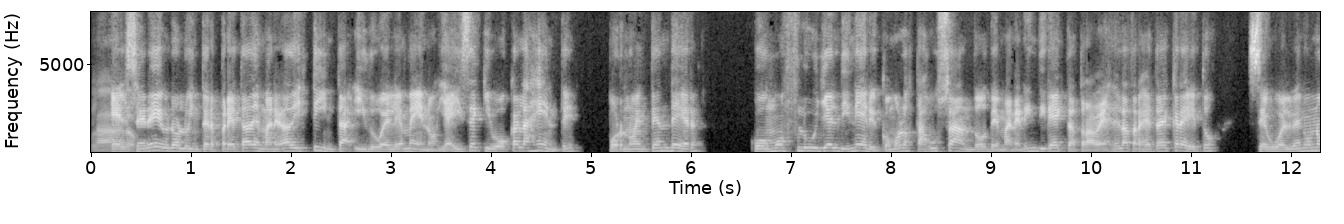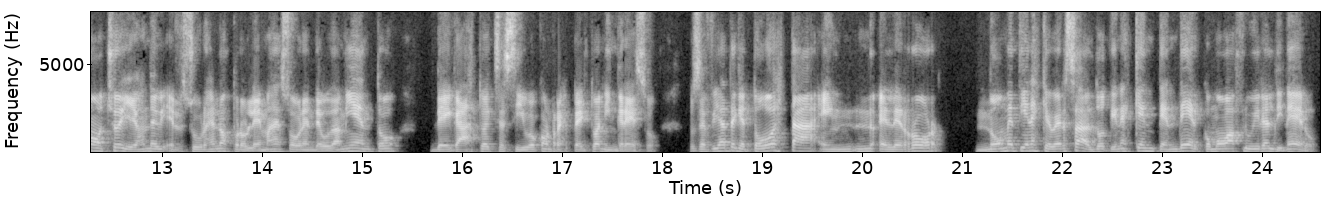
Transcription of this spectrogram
Claro. El cerebro lo interpreta de manera distinta y duele menos. Y ahí se equivoca la gente por no entender cómo fluye el dinero y cómo lo estás usando de manera indirecta a través de la tarjeta de crédito, se vuelve en un 8 y es donde surgen los problemas de sobreendeudamiento, de gasto excesivo con respecto al ingreso. Entonces, fíjate que todo está en el error. No me tienes que ver saldo, tienes que entender cómo va a fluir el dinero.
